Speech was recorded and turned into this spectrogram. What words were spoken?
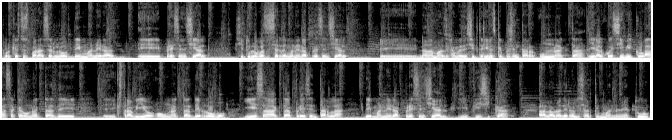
porque esto es para hacerlo de manera eh, presencial. Si tú lo vas a hacer de manera presencial, eh, nada más déjame decirte, tienes que presentar un acta, ir al juez cívico a sacar un acta de eh, extravío o un acta de robo y esa acta presentarla de manera presencial y física a la hora de realizar tu, tu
